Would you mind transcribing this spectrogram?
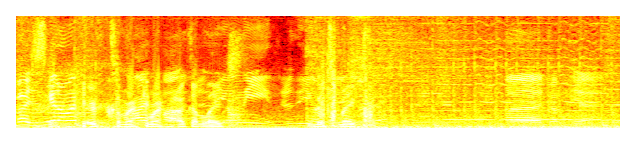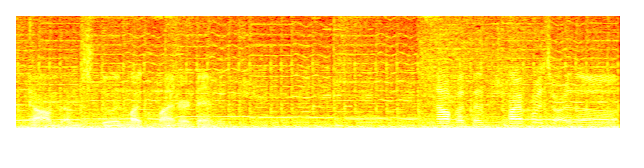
Bro, just get away Here, from the come here, come here, I tripods. got They're the legs. only- they're Uh, jump, yeah. Yeah, I'm, I'm just doing like minor damage. No, but the tripods are the.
